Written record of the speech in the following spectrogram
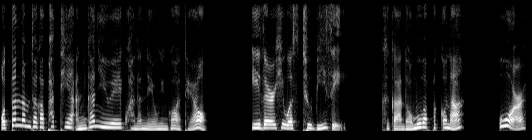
어떤 남자가 파티에 안 간 이유에 관한 내용인 것 같아요. Either he was too busy. 그가 너무 바빴거나 or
